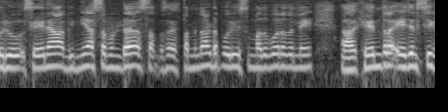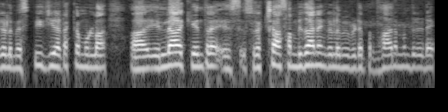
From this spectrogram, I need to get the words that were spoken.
ഒരു സേനാ വിന്യാസമുണ്ട്. തമിഴ്നാട് പോലീസും അതുപോലെ തന്നെ കേന്ദ്ര ഏജൻസികളും എസ് പി ജി അടക്കമുള്ള എല്ലാ കേന്ദ്ര സുരക്ഷാ സംവിധാനങ്ങളും ഇവിടെ പ്രധാനമന്ത്രിയുടെ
